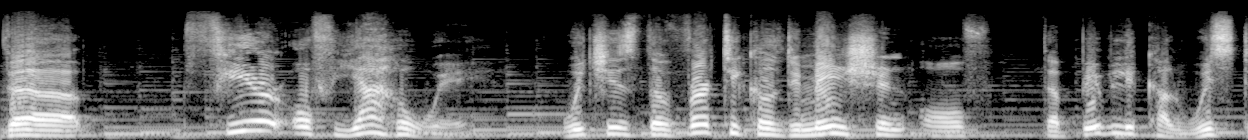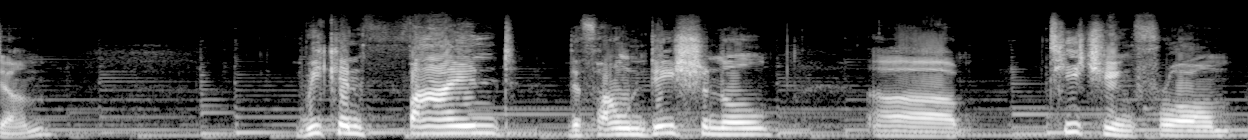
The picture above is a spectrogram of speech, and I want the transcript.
the fear of Yahweh, which is the vertical dimension of the biblical wisdom, we can find the foundational uh, teaching from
